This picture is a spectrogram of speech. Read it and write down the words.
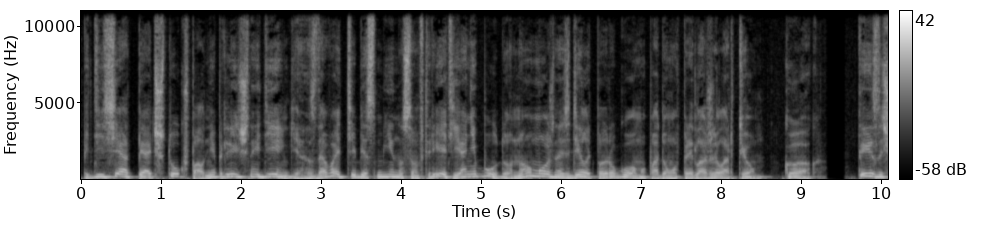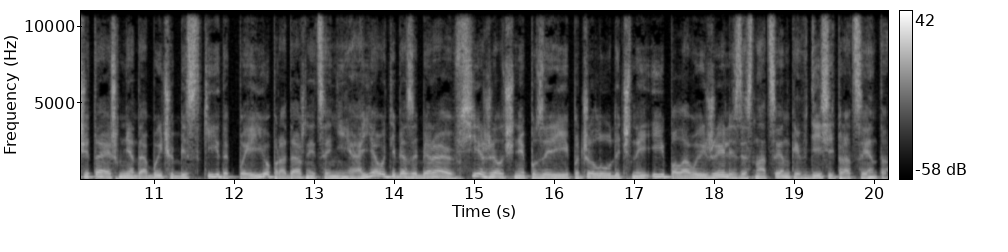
55 штук – вполне приличные деньги. Сдавать тебе с минусом в треть я не буду, но можно сделать по-другому», – подумав, предложил Артем. «Как?» Ты засчитаешь мне добычу без скидок по ее продажной цене, а я у тебя забираю все желчные пузыри, поджелудочные и половые железы с наценкой в 10%.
